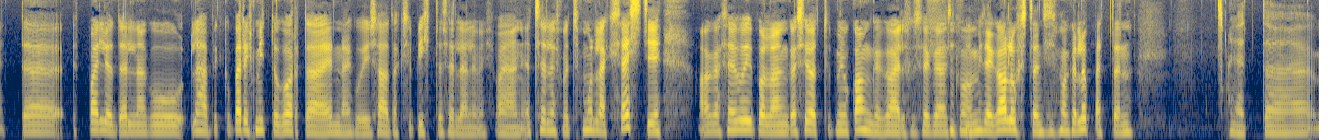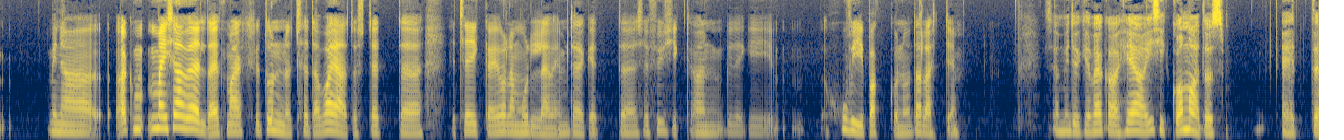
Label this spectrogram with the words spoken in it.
et, et paljudel nagu läheb ikka päris mitu korda, enne kui saadakse pihta sellele, mis vaja on, et selles mõttes mul läks hästi, aga see võib-olla on ka seotud minu kangekaelsusega, et kui ma midagi alustan, siis ma ka lõpetan. et äh, mina, aga ma ei saa öelda, et ma oleks tundnud seda vajadust, et, et see ikka ei ole mulle või midagi, et see füüsika on kuidagi huvi pakkunud alati. see on muidugi väga hea isikuomadus, et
